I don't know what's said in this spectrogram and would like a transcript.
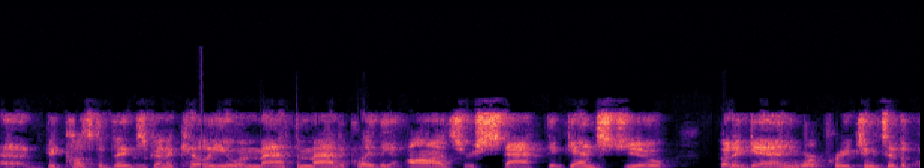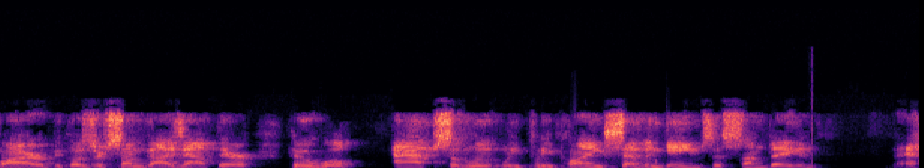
uh, because the VIG's going to kill you, and mathematically the odds are stacked against you. But again, we're preaching to the choir because there's some guys out there who will absolutely be playing seven games this Sunday. And eh,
